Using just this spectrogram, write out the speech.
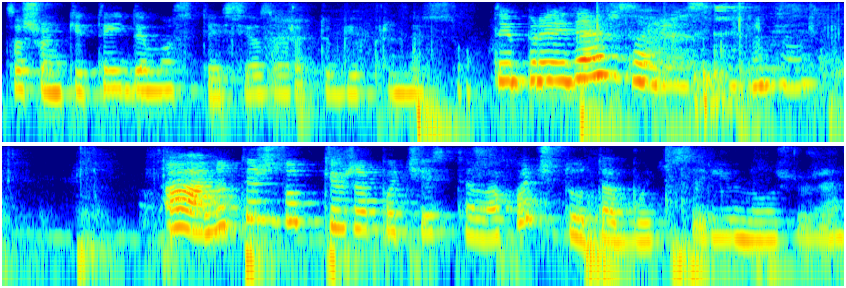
Сашоньки, ти йди мостись, я зараз тобі принесу. Ти прийдеш зараз? А, ну ти ж зубки вже почистила. Хоч тут, а будь все рівно ж уже.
